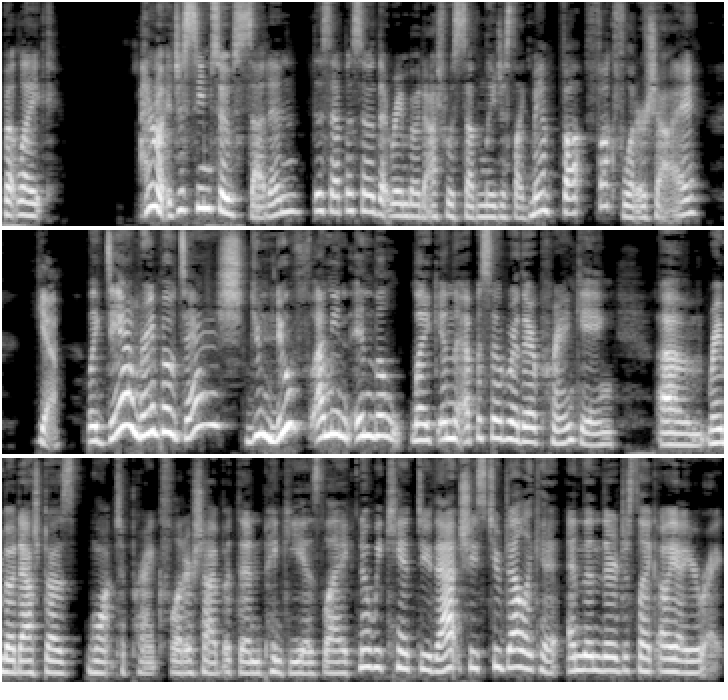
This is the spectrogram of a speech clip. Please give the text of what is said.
But like I don't know, it just seemed so sudden this episode that Rainbow Dash was suddenly just like, man, fuck, fuck Fluttershy. Yeah like damn rainbow dash you knew f- i mean in the like in the episode where they're pranking um rainbow dash does want to prank fluttershy but then pinkie is like no we can't do that. She's too delicate. And then they're just like oh yeah you're right.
